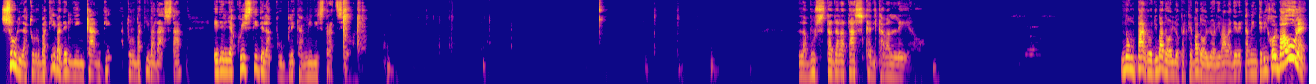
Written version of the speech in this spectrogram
sulla turbativa degli incanti, la turbativa d'asta, e degli acquisti della pubblica amministrazione. La busta dalla tasca di Cavallero Non parlo di Badoglio perché Badoglio arrivava direttamente lì col baule.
